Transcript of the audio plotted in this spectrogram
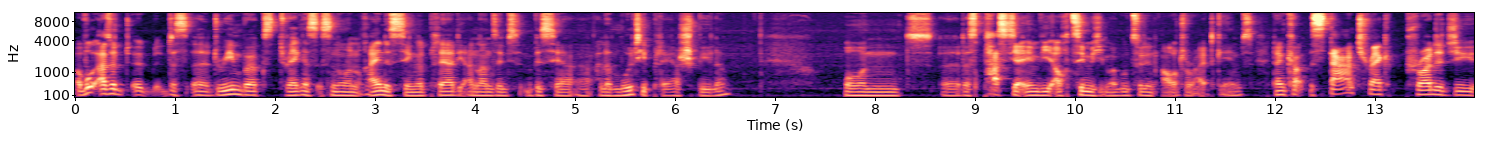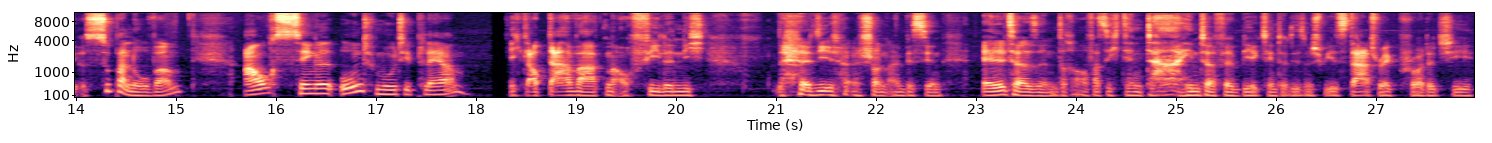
obwohl, also äh, das äh, DreamWorks Dragons ist nur ein reines Singleplayer. Die anderen sind bisher äh, alle Multiplayer-Spiele. Und äh, das passt ja irgendwie auch ziemlich immer gut zu den Outright Games. Dann kommt Star Trek Prodigy Supernova, auch Single und Multiplayer. Ich glaube, da warten auch viele nicht, die schon ein bisschen älter sind drauf, was sich denn dahinter verbirgt, hinter diesem Spiel. Star Trek Prodigy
